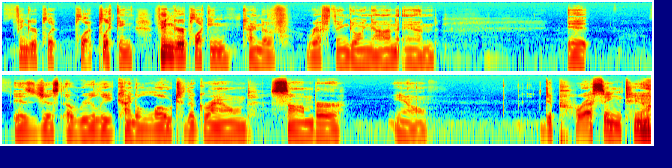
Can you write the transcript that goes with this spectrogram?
finger plick, pl- finger plucking kind of riff thing going on, and it is just a really kind of low to the ground, somber, you know, depressing tune.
